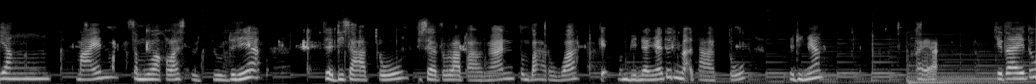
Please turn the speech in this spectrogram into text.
yang main semua kelas 7. Jadinya jadi satu di satu lapangan tumpah ruah kayak pembinanya itu cuma satu. Jadinya kayak kita itu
